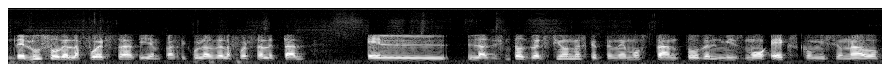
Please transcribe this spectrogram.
del uso de la fuerza y en particular de la fuerza letal, el, las distintas versiones que tenemos tanto del mismo ex comisionado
